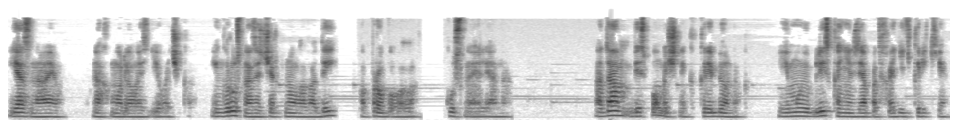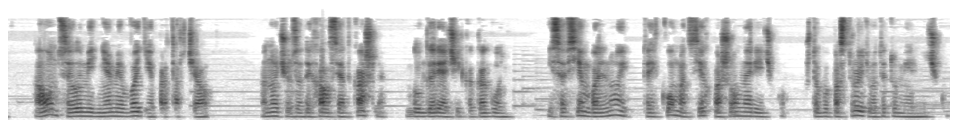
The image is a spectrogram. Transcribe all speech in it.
Я знаю, нахмурилась девочка и грустно зачерпнула воды, попробовала, вкусная ли она. Адам беспомощный, как ребенок. Ему и близко нельзя подходить к реке, а он целыми днями в воде проторчал. А ночью задыхался от кашля, был горячий, как огонь. И совсем больной тайком от всех пошел на речку, чтобы построить вот эту мельничку.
